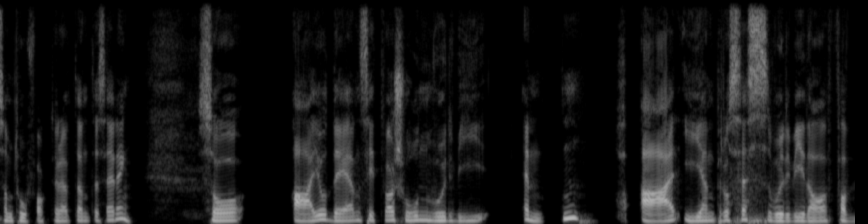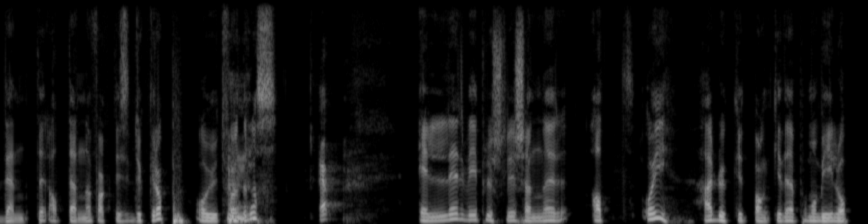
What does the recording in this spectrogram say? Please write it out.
som tofaktorautentisering, så er jo det en situasjon hvor vi enten er i en prosess hvor vi da forventer at denne faktisk dukker opp og utfordrer mm. oss. Ja. Eller vi plutselig skjønner at oi, her dukket BankID på mobil opp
